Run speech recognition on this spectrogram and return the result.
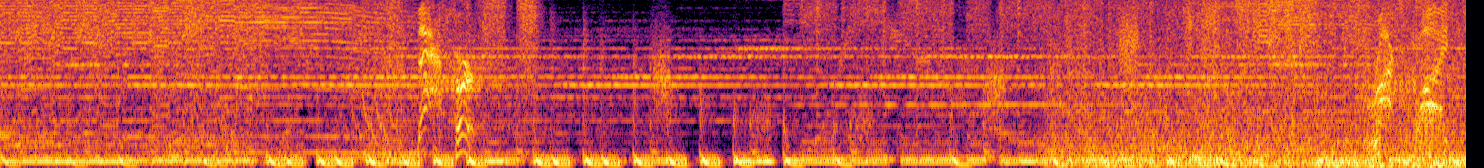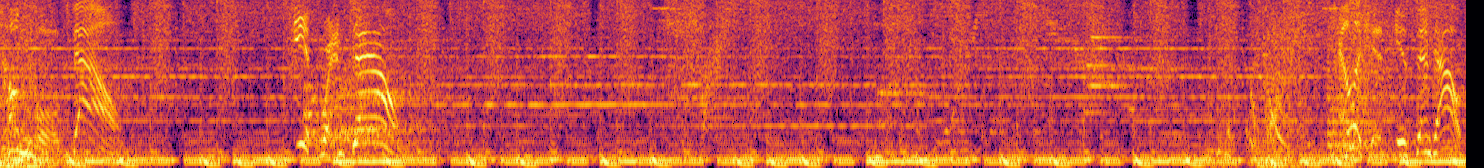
That hurt. Rock slide tumbles down. It went down. Is sent out.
